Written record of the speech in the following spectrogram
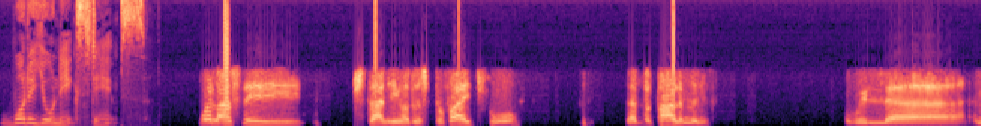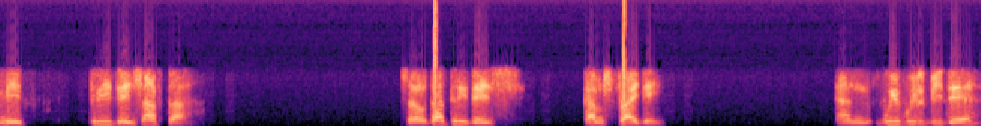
What are your next steps? Well, as the standing orders provide for, that the Parliament will uh, meet three days after. So that three days comes Friday. And we will be there,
